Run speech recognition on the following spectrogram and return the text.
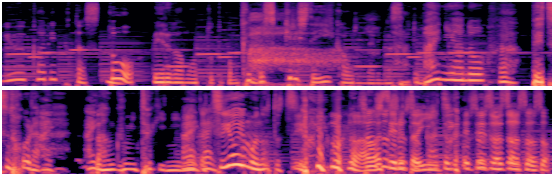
ユーカリプタスとベルガモットとかも結構スッキリしていい香りになります。あと前にあのうん、別のほら、はい番組の時に、なんか強いものと強いものを合わせるといいとかそうそうそうそうそう。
